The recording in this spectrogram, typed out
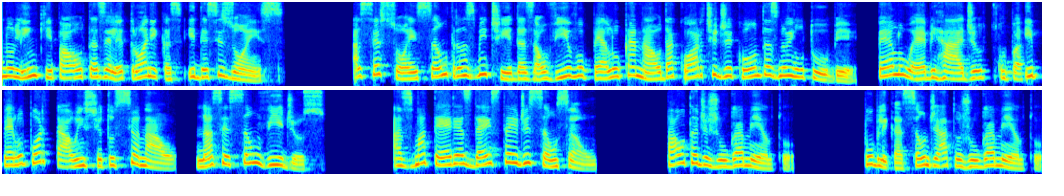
no link Pautas Eletrônicas e Decisões. As sessões são transmitidas ao vivo pelo canal da Corte de Contas no YouTube, pelo web rádio TCUPA e pelo portal institucional, na seção Vídeos. As matérias desta edição são: Pauta de julgamento, Publicação de ato julgamento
